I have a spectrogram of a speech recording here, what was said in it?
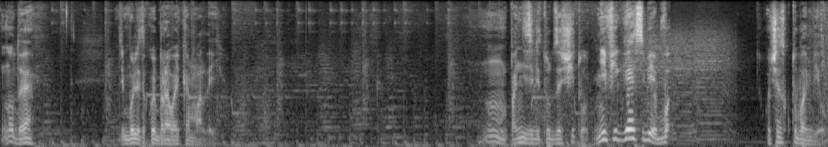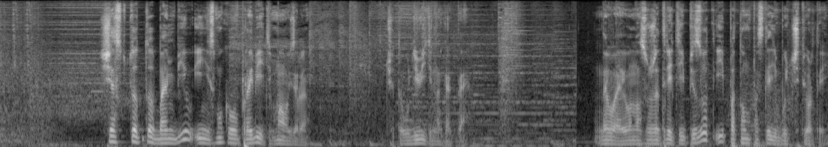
Ну да Тем более такой бравой командой. М -м, Понизили тут защиту. Нифига себе в... Вот сейчас кто бомбил? Сейчас кто-то бомбил и не смог его пробить, Маузера Что-то удивительно как-то. Давай, у нас уже третий эпизод И потом последний будет четвертый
